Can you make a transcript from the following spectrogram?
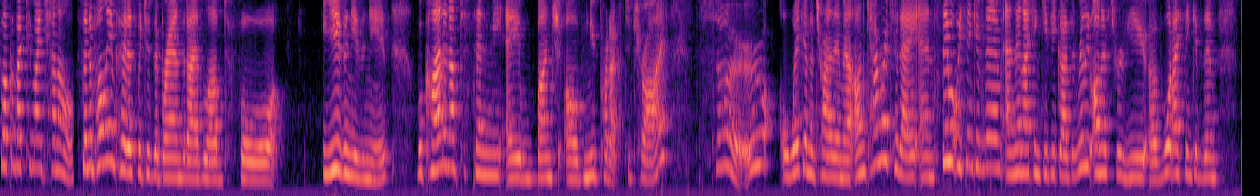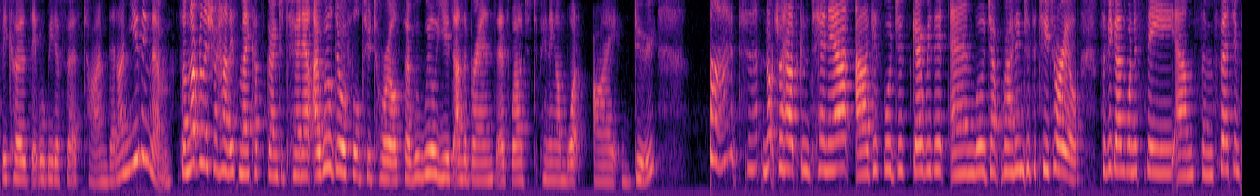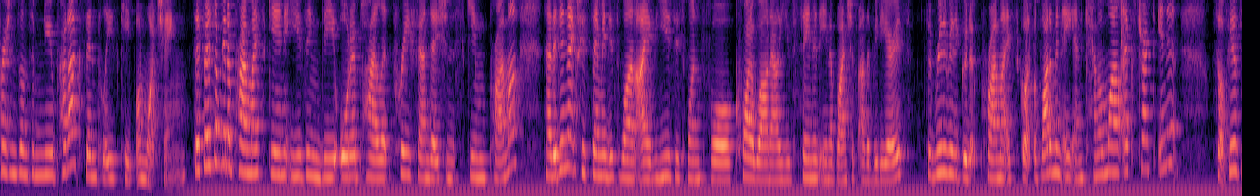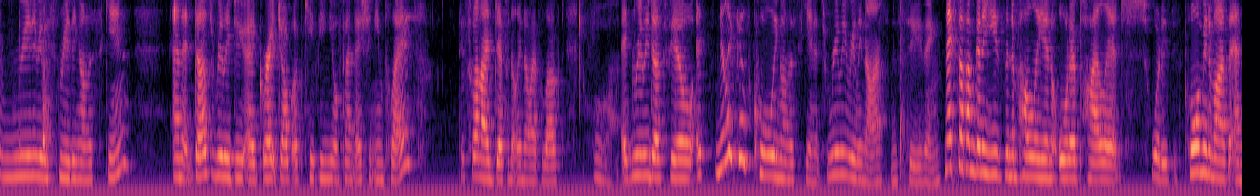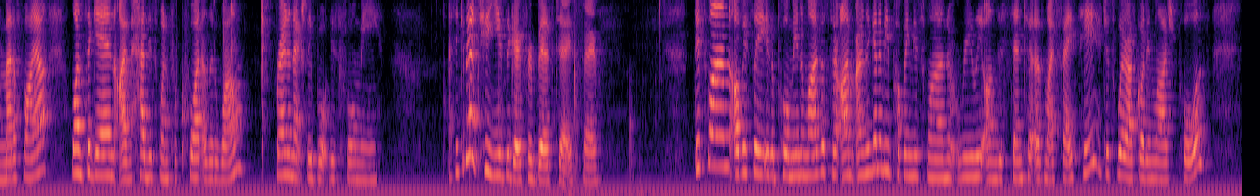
welcome back to my channel. So Napoleon Perdis, which is a brand that I've loved for years and years and years, were kind enough to send me a bunch of new products to try. So we're going to try them out on camera today and see what we think of them and then I can give you guys a really honest review of what I think of them because it will be the first time that I'm using them. So I'm not really sure how this makeup's going to turn out. I will do a full tutorial so we will use other brands as well just depending on what I do but not sure how it's going to turn out. I guess we'll just go with it and we'll jump right into the tutorial. So if you guys want to see um, some first impressions on some new products, then please keep on watching. So first I'm going to prime my skin using the Autopilot Pre-Foundation Skin Primer. Now they didn't actually send me this one. I've used this one for quite a while now. You've seen it in a bunch of other videos. It's a really, really good primer. It's got a vitamin E and chamomile extract in it. So it feels really, really smoothing on the skin and it does really do a great job of keeping your foundation in place. This one I definitely know I've loved. Oh, it really does feel, it nearly feels cooling on the skin. It's really, really nice and soothing. Next up, I'm going to use the Napoleon Autopilot, what is this, Pore Minimizer and Mattifier. Once again, I've had this one for quite a little while. Brandon actually bought this for me, I think about two years ago for a birthday, so this one obviously is a pore minimizer, so I'm only going to be popping this one really on the center of my face here, just where I've got enlarged pores.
